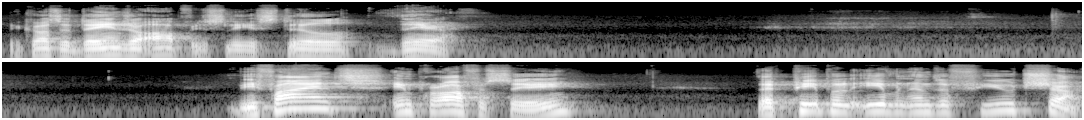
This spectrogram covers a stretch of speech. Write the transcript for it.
because the danger obviously is still there. We find in prophecy that people, even in the future,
